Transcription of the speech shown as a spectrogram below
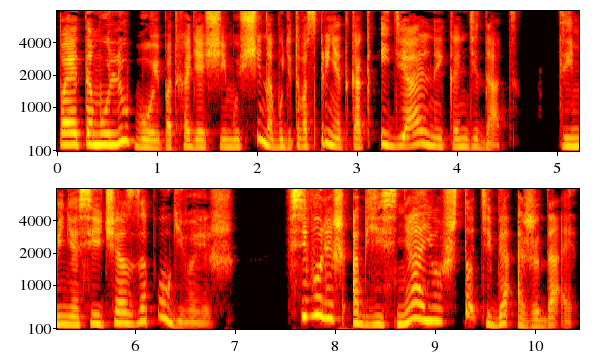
Поэтому любой подходящий мужчина будет воспринят как идеальный кандидат. Ты меня сейчас запугиваешь». Всего лишь объясняю, что тебя ожидает»,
